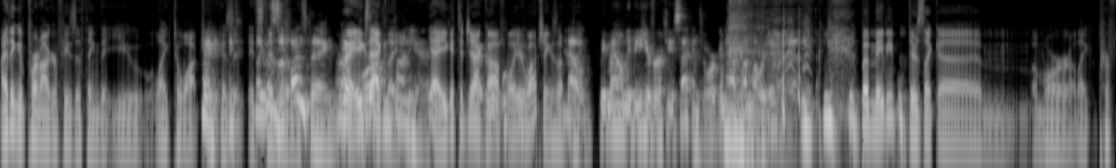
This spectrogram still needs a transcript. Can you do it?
i think of pornography as a thing that you like to watch Hey, because it, it like, this is a fun thing, Right, We're exactly. fun here. yeah you get to jack we- off while you're watching something No, we might only be here for a few seconds, but we're gonna have fun while we're doing it. but maybe there's like a um, a more like prof-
